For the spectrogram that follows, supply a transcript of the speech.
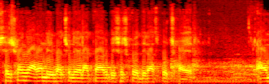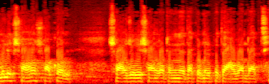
সেই সঙ্গে আমার নির্বাচনী এলাকার, বিশেষ করে দিনাজপুর ছয়ের আওয়ামী লীগ সহ সকল সহযোগী সংগঠনের নেতাকর্মীর প্রতি আহ্বান রাখছি।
